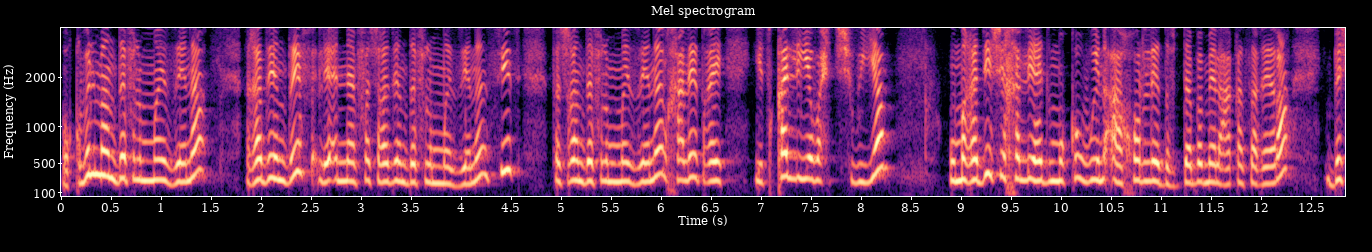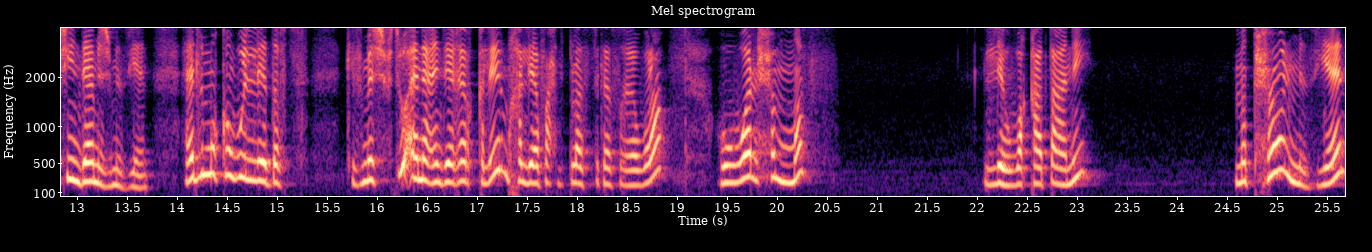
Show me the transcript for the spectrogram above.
وقبل ما نضيف المايزينا غادي نضيف لأن فاش غادي نضيف المايزينا نسيت فاش غنضيف المايزينا الخليط غي يتقل ليا واحد شوية وما غاديش يخلي هذا المكون آخر اللي ضفت دابا ملعقة صغيرة باش يندمج مزيان. هذا المكون اللي ضفت كيف ما شفتوا أنا عندي غير قليل مخليها في واحد البلاستيكة صغيرة هو الحمص اللي هو قطاني مطحون مزيان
